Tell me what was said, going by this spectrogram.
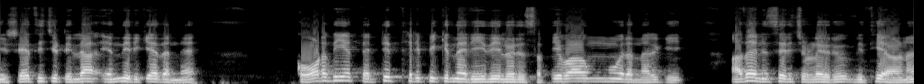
നിഷേധിച്ചിട്ടില്ല എന്നിരിക്കെ തന്നെ കോടതിയെ തെറ്റിദ്ധരിപ്പിക്കുന്ന രീതിയിൽ ഒരു സത്യവാങ്മൂലം നൽകി അതനുസരിച്ചുള്ള ഒരു വിധിയാണ്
